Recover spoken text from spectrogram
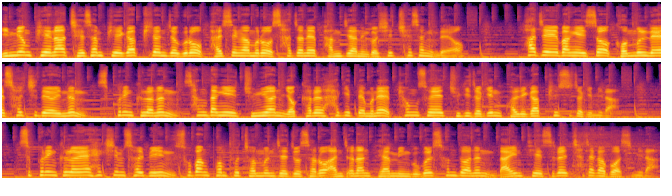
인명피해나 재산피해가 필연적으로 발생하므로 사전에 방지하는 것이 최상인데요. 화재 예방에 있어 건물 내에 설치되어 있는 스프링클러는 상당히 중요한 역할을 하기 때문에 평소에 주기적인 관리가 필수적입니다. 스프링클러의 핵심 설비인 소방펌프 전문 제조사로 안전한 대한민국을 선도하는 9TS를 찾아가 보았습니다.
